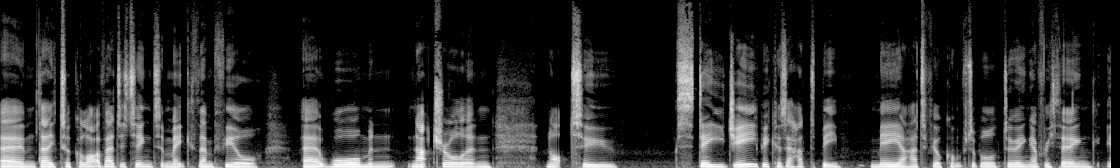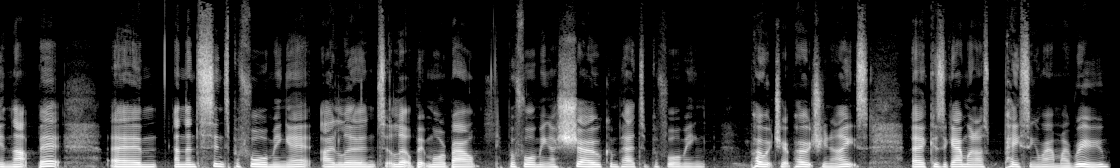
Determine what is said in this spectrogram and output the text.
Um, they took a lot of editing to make them feel uh, warm and natural and not too stagey because it had to be me. I had to feel comfortable doing everything in that bit. Um, and then since performing it, I learned a little bit more about performing a show compared to performing poetry at poetry nights. Because again, when I was pacing around my room,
